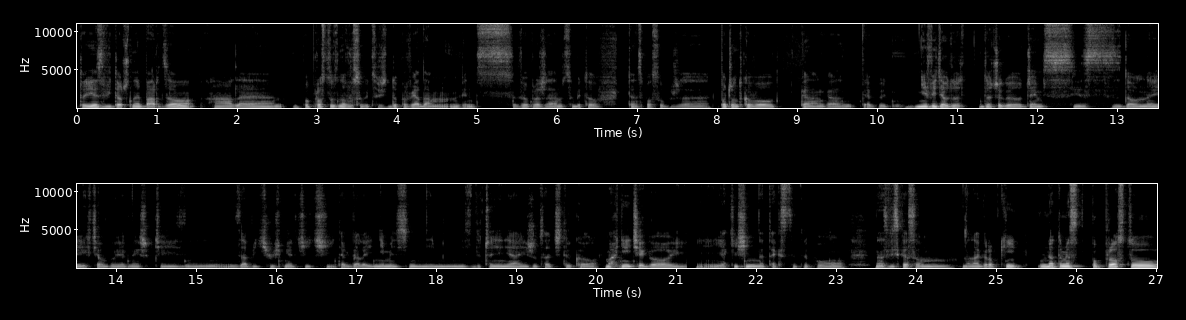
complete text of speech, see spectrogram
to jest widoczne bardzo, ale po prostu znowu sobie coś dopowiadam, więc wyobrażałem sobie to w ten sposób, że początkowo Kananga jakby nie wiedział do, do czego James jest zdolny i chciał go jak najszybciej zabić, uśmiercić i tak dalej, nie mieć z nim nic do czynienia i rzucać tylko machnijcie go i, i jakieś inne teksty typu nazwiska są na nagrobki. Natomiast po prostu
